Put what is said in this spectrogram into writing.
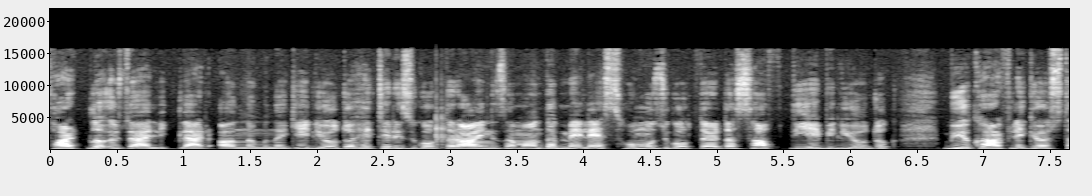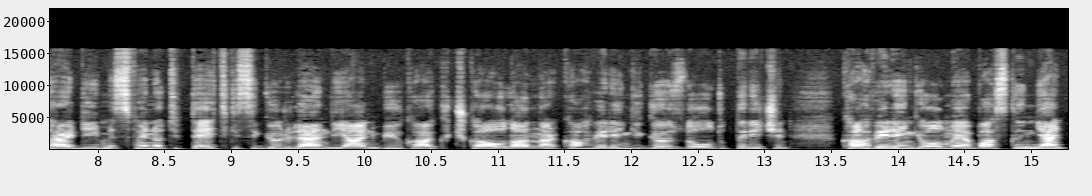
farklı özellikler anlamına geliyordu. Heterozigotlara aynı zamanda melez, homozigotlara da saf diyebiliyorduk. Büyük harfle gösterdiğimiz fenotipte etkisi görülendi. Yani büyük A küçük A olanlar kahverengi gözlü oldukları için kahverengi olmaya baskın gen,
